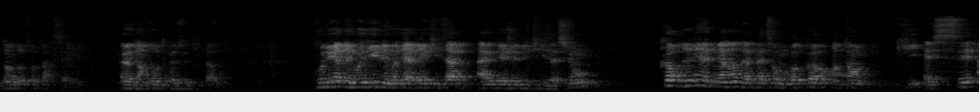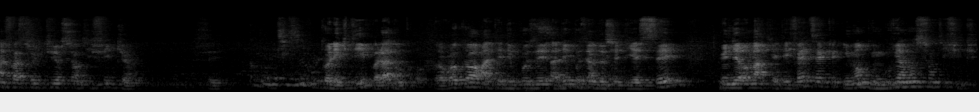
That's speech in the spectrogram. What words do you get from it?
dans d'autres parcelles, euh, outils. Produire des modules et modèles réutilisables avec des jeux d'utilisation. Coordonner la gouvernance de la plateforme Record en tant qu'ISC, infrastructure scientifique collective. Voilà, donc Record a, été déposé, a déposé un dossier d'ISC. Une des remarques qui a été faite, c'est qu'il manque une gouvernance scientifique.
